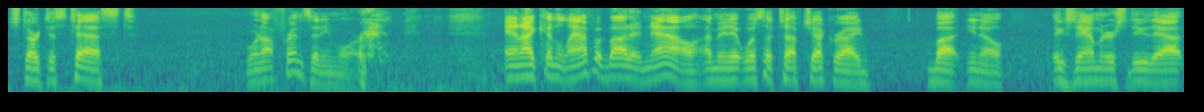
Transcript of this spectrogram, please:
start this test, we're not friends anymore. and I can laugh about it now. I mean, it was a tough check ride, but, you know, examiners do that,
